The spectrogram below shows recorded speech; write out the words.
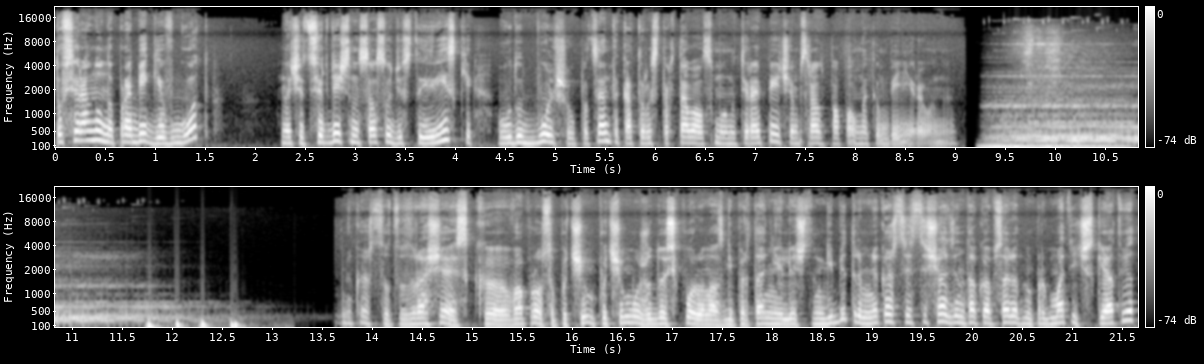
то все равно на пробеге в год – значит, сердечно-сосудистые риски будут больше у пациента, который стартовал с монотерапией, чем сразу попал на комбинированную. Мне кажется, вот возвращаясь к вопросу, почему, почему же до сих пор у нас гипертония лечат ингибиторами, мне кажется, есть еще один такой абсолютно прагматический ответ.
